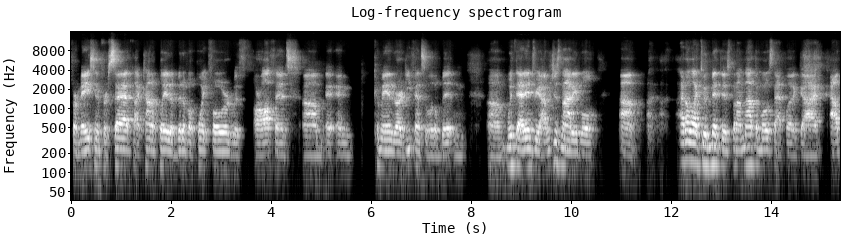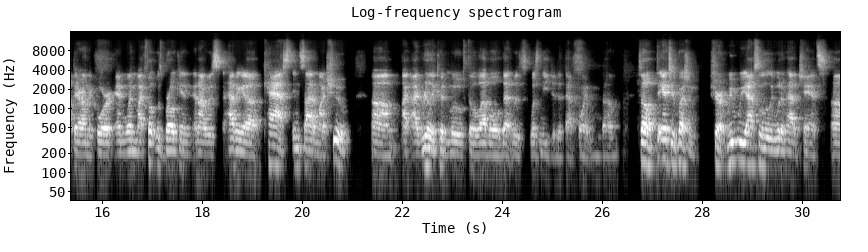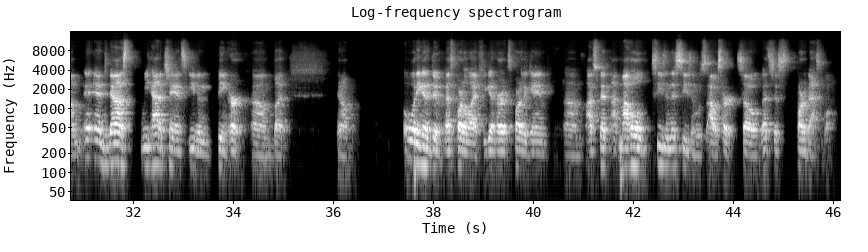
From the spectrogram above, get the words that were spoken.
for Mason, for Seth. I kind of played a bit of a point forward with our offense um, and, and, commanded our defense a little bit. And um, with that injury, I was just not able. Um, I, I don't like to admit this, but I'm not the most athletic guy out there on the court. And when my foot was broken and I was having a cast inside of my shoe, um, I, I, really couldn't move to the level that was was needed at that point. And, um, so to answer your question, sure, we, we absolutely would have had a chance. Um, and, and, to be honest, we had a chance even being hurt. Um, but you know, what are you going to do? That's part of life. You get hurt. It's part of the game. Um, I've spent my whole season this season was I was hurt, so that's just part of basketball.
